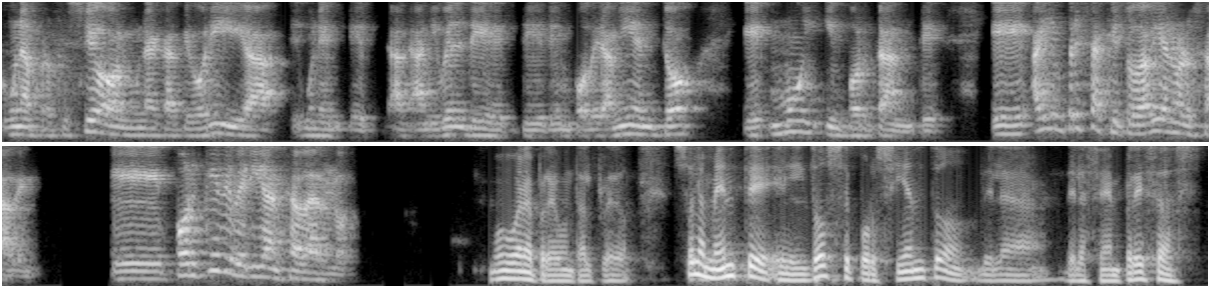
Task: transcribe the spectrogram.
una profesión, una categoría, eh, a, nivel de, de empoderamiento muy importante. Hay empresas que todavía no lo saben. ¿Por qué deberían saberlo? Muy buena pregunta, Alfredo. Solamente el 12% de, de las empresas,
